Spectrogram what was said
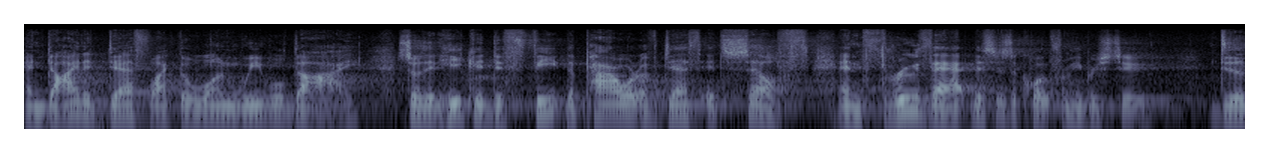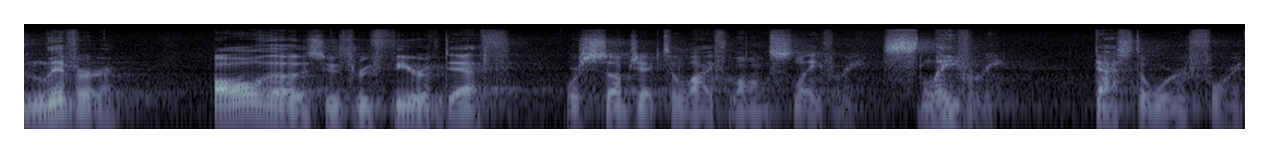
and died a death like the one we will die so that he could defeat the power of death itself. And through that, this is a quote from Hebrews 2 deliver all those who through fear of death were subject to lifelong slavery. Slavery. That's the word for it.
